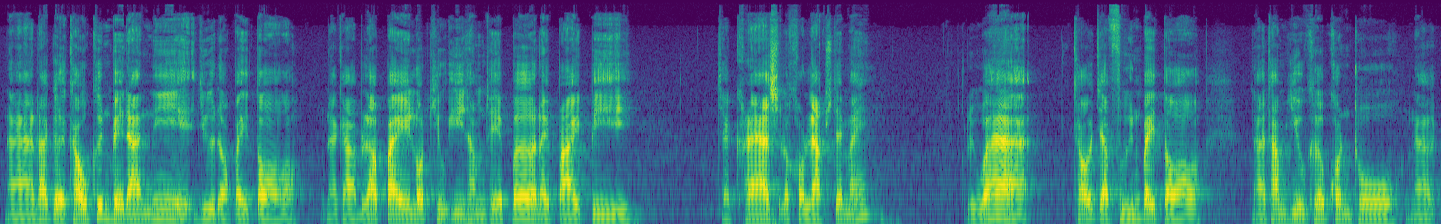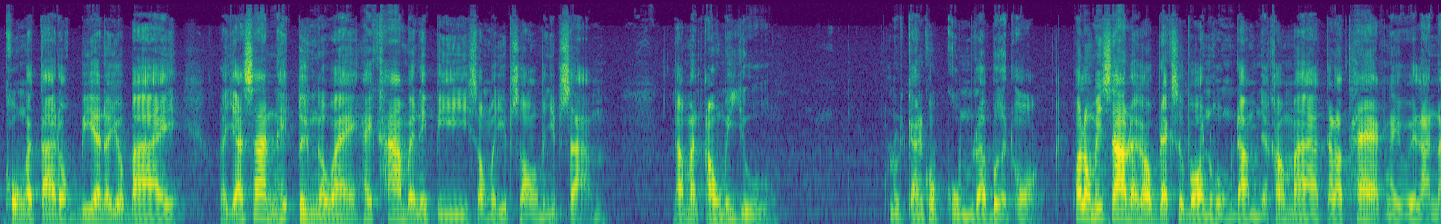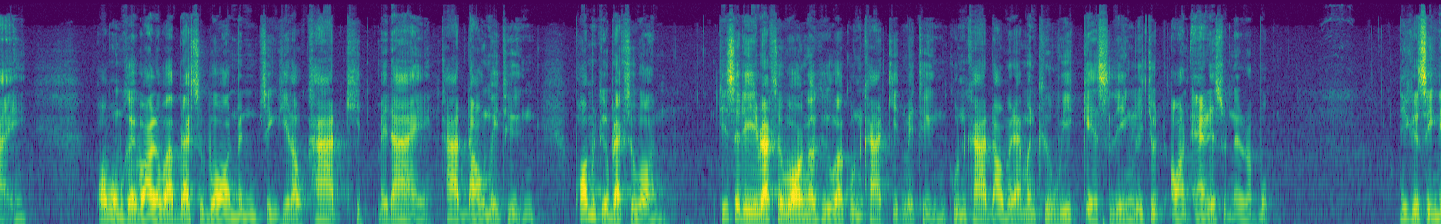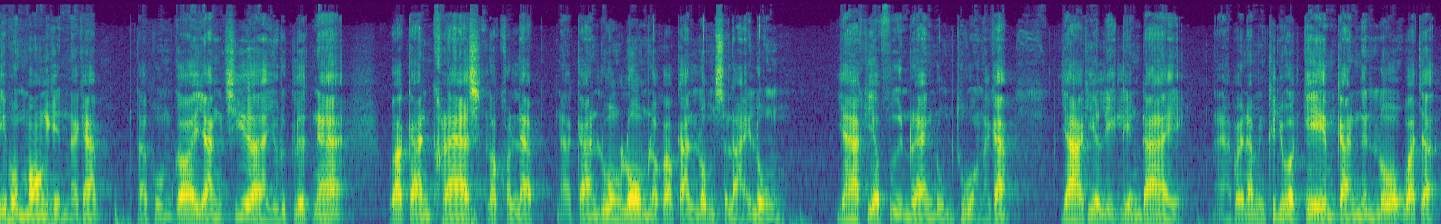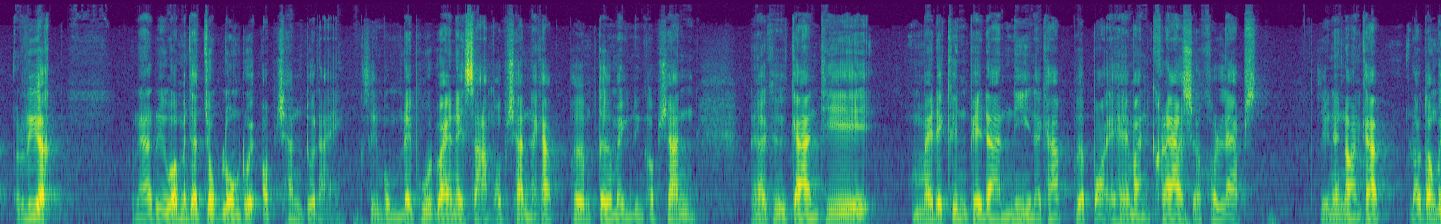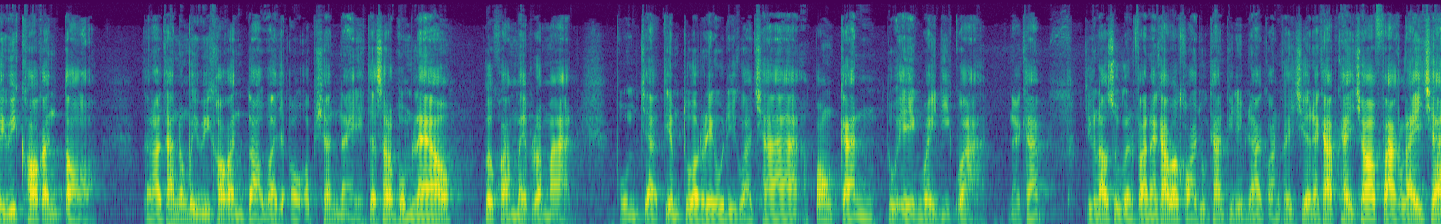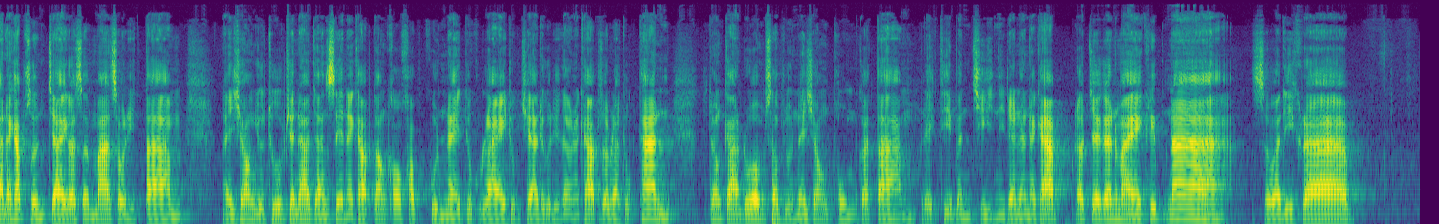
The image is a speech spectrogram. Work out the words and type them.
นะถ้าเกิดเขาขึ้นเพดานหนี้ยืดออกไปต่อนะครับแล้วไปลด QE ทำ taper ในปลายปี จะ crash แล้ว collapse ได้ไหม หรือว่าเขาจะฝืนไปต่อ นะทำ yield curve control นะคงอัตราดอกเบี้ยนโยบายระยะสั้นให้ตึงเอาไว้ ให้ข้ามไปในปี 2022-2023 แล้วมันเอาไม่อยู่ หลุดการควบคุมระเบิดออก เพราะเราไม่ทราบนะครับ Black Swan หงดำจะเข้ามากระแทกในเวลาไหน เพราะผมเคยบอกแล้วว่า Black Swan เป็นสิ่งที่เราคาดคิดไม่ได้ คาดเดาไม่ถึง เพราะมันคือ Black Swan ทฤษฎี Black Swan ก็คือว่าคุณคาดคิดไม่ถึง คุณคาดเดาไม่ได้มันคือ weakest link หรือจุดอ่อนแอที่สุดในระบบ นี่คือสิ่งที่ผมมองเห็นนะครับ แล้วผมก็ยังเชื่ออยู่ลึกๆนะฮะว่าการ crash แล้ว collapse นะการล่วงล่มแล้วก็การล่มสลายลง ยากที่จะฝืนแรงโน้มถ่วงนะครับ ยากที่จะหลีกเลี่ยงได้นะเพราะฉะนั้นมันขึ้นอยู่ว่าเกมการเงินโลกว่าจะเลือกนะหรือว่ามันจะจบลงด้วยออปชันตัวไหน ซึ่งผมได้พูดไว้ใน3ออปชันนะครับ เพิ่มเติมมาอีกหนึ่งออปชันนะคือการที่ไม่ได้ขึ้นเพดานหนี้นะครับ เพื่อปล่อยให้มัน crash แล้ว collapse ซึ่งแน่นอนครับเราต้องไปวิเคราะห์กันต่อ แต่ละท่านต้องไปวิเคราะห์กันต่อว่าจะเอาออปชันไหน แต่สำหรับผมแล้วเพื่อความไม่ประมาท ผมจะเตรียมตัวเร็วดีกว่าช้า ป้องกันตัวเองไว้ดีกว่านะครับจึงเล่าสู่กันฟังนะครับ ว่าขอทุกท่านพิจารณาก่อนใค่อยเชื่อนะครับ ใครชอบฝากไลค์แชร์นะครับ สนใจก็สามารถสวัสดีตามในช่อง YouTube c h anel จาร์เสนนะครับ ต้องขอขอบคุณในทุกไลค์ทุกแชร์ทุกกดติดตามนะครับสำหรับทุกท่านที่ต้องการร่วมสนับสนุนในช่องผมก็ตามเลขที่บัญชีนี้ได้เลยนะครับ แล้วเจอกันใหม่คลิปหน้า สวัสดีครับ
